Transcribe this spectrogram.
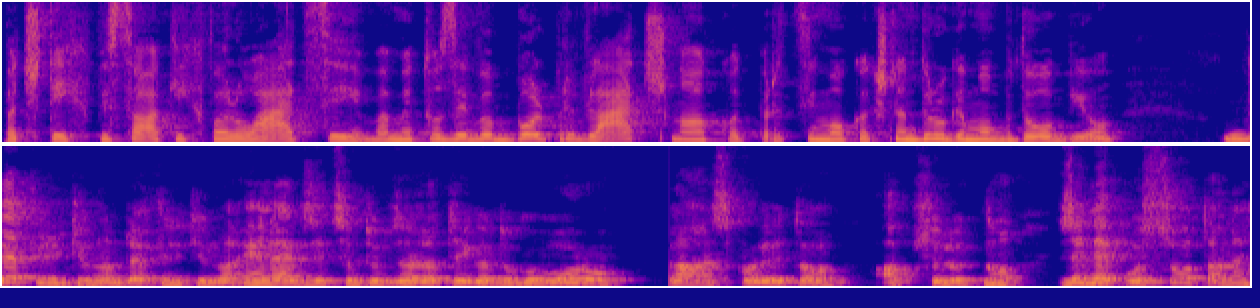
pač teh visokih valuacij? Vam je to zdaj bolj privlačno kot recimo v kakšnem drugem obdobju? Definitivno, definitivno. En exit sem tudi zaradi tega dogovoril lansko leto, absolutno, zdaj ne posota, ne,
